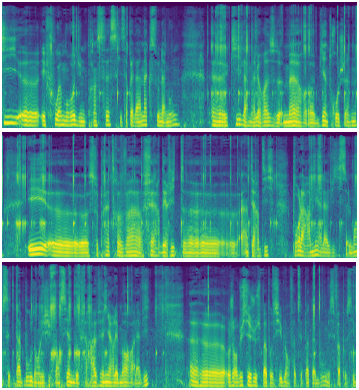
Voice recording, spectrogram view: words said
qui euh, est fou amoureux d'une princesse qui s'appelle Anaxunamun, euh, qui, la malheureuse, meurt euh, bien trop jeune. Et ce prêtre va faire des rites interdits pour la ramener à la vie. Seulement, c'est tabou dans l'Égypte ancienne de faire revenir les morts à la vie. Aujourd'hui, c'est juste pas possible. En fait, c'est pas tabou, mais c'est pas possible.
